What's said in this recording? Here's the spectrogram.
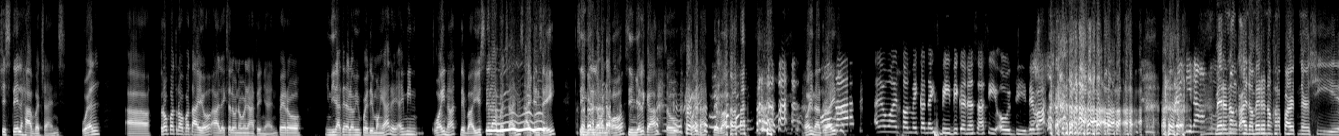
she still have a chance, well, ah tropa-tropa tayo, Alex, alam naman natin yan, pero hindi natin alam yung pwede mangyari. I mean, why not, ba? You still have a chance, I can say. Single naman ako, single ka, so why not, ba? why not, Oo right? Alam mo, Anton, may ka-nice baby ka na sa COD, di ba? Ready na ako. meron ng ano, meron ng ka-partner si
